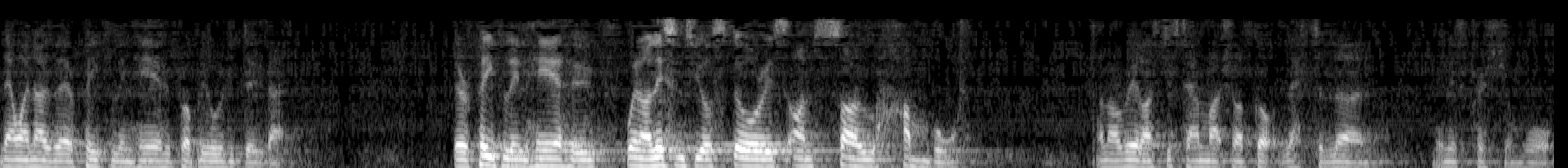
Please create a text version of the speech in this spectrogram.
Now I know there are people in here who probably already do that. There are people in here who, when I listen to your stories, I'm so humbled. And I realise just how much I've got left to learn in this Christian walk.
